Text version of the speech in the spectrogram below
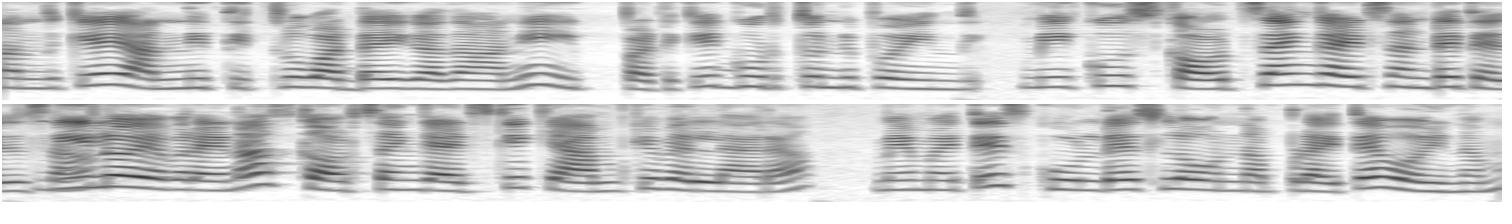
అందుకే అన్ని తిట్లు పడ్డాయి కదా అని ఇప్పటికీ గుర్తుండిపోయింది. మీకు స్కౌట్స్ అండ్ గైడ్స్ అంటే తెలుసా? మీలో ఎవరైనా స్కౌట్స్ అండ్ గైడ్స్కి క్యాంప్కి వెళ్ళారా? మేమైతే స్కూల్ డేస్లో ఉన్నప్పుడు అయితే పోయినాం.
